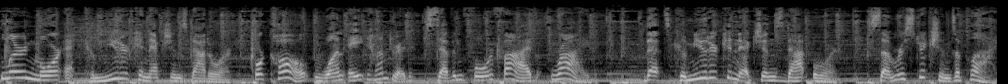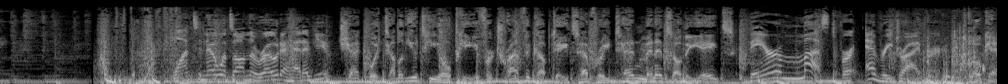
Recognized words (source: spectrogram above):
Learn more at commuterconnections.org or call 1-800-745-RIDE. That's commuterconnections.org. Some restrictions apply. Want to know what's on the road ahead of you? Check with WTOP for traffic updates every 10 minutes on the 8s. They're a must for every driver. Okay,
